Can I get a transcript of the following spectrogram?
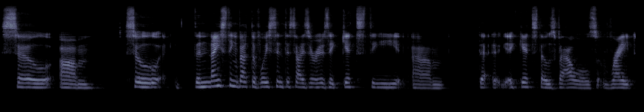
So, um, so the nice thing about the voice synthesizer is it gets the, um, the it gets those vowels right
